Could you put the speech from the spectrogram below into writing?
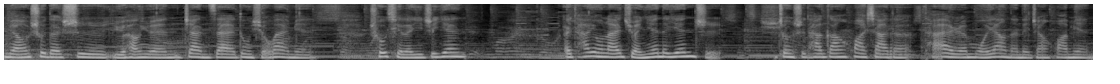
描述的是宇航员站在洞穴外面。抽起了一支烟，而他用来卷烟的烟纸 正是他刚画下的他爱人模样的那张画面。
